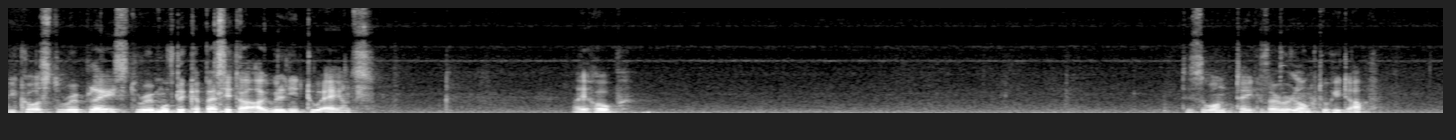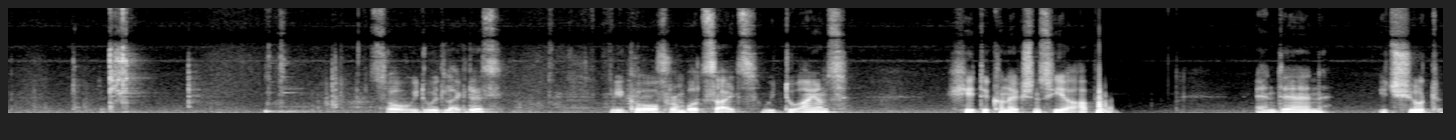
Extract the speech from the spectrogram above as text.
Because to replace, to remove the capacitor I will need two ions. I hope This won't take very long to heat up. So we do it like this. We go from both sides with two irons, heat the connections here up, and then it should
